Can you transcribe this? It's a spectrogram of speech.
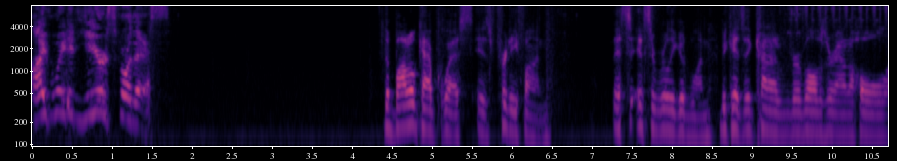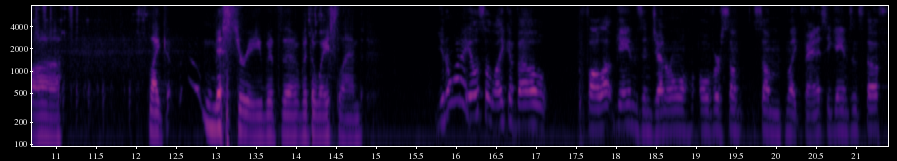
I've waited years for this. The bottle cap quest is pretty fun. It's it's a really good one because it kind of revolves around a whole uh, like mystery with the with the wasteland. You know what I also like about Fallout games in general over some some like fantasy games and stuff?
